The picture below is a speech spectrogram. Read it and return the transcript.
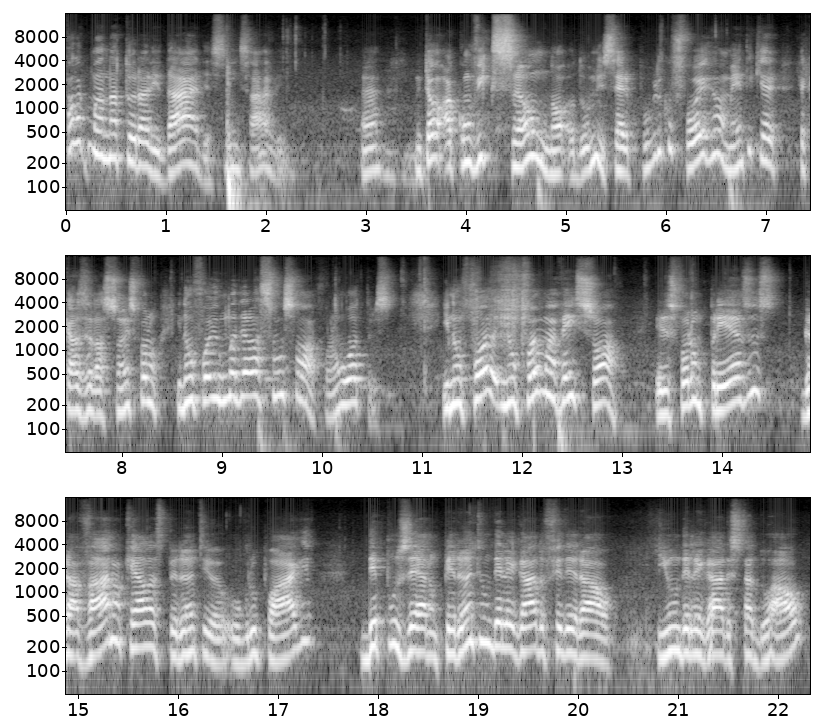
fala com uma naturalidade, assim, sabe? Né? Então, a convicção no, do Ministério Público foi realmente que, que, aquelas delações foram. E não foi uma delação só, foram outras. E não foi, não foi uma vez só. Eles foram presos, gravaram aquelas perante o Grupo Águia, depuseram perante um delegado federal e um delegado estadual,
